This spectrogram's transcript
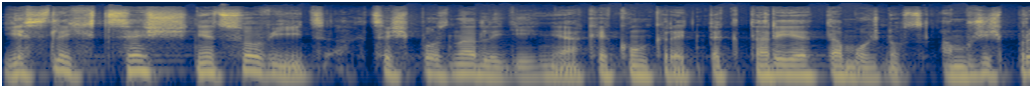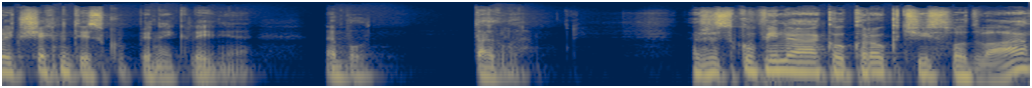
jestli chceš něco víc a chceš poznat lidi, nějaké konkrétní, tak tady je ta možnost. A můžeš projít všechny ty skupiny klidně. Nebo takhle. Takže skupina jako krok číslo dva,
